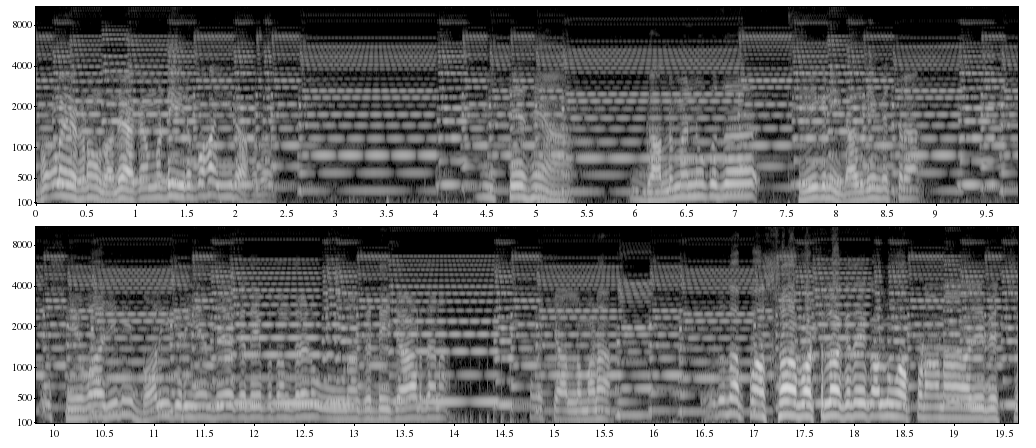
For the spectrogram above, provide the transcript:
ਬੋਲੇ ਖੜਾਉਂਦਾ, ਲਿਆ ਕੇ ਮੰਡੀਰ ਬਹਾਈ ਰੱਖਦਾ। ਇੱਥੇ ਸਿਆ, ਗੱਲ ਮੈਨੂੰ ਕੁਝ ਠੀਕ ਨਹੀਂ ਲੱਗਦੀ ਮਿੱਤਰਾ। ਉਹ ਸੇਵਾ ਜਿਹਦੀ ਬਾਲੀ ਕਰੀ ਜਾਂਦੇ ਆ ਕਦੇ ਪਤੰਦਰ ਨੂੰ ਊਣਾ ਗੱਡੀ ਚਾੜ ਦੇਣਾ। ਉਹ ਚੱਲ ਮਣਾ, ਇਹਦਾ ਪਾਸਾ ਵੱਟ ਲਾ, ਕਿਤੇ ਕੱਲ ਨੂੰ ਆਪਣਾ ਨਾ ਆ ਜੇ ਵਿੱਚ।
